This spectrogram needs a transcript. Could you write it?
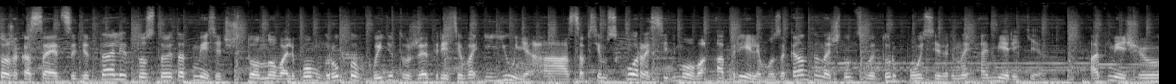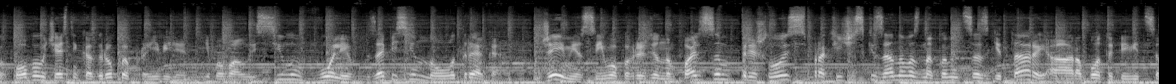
Что же касается деталей, то стоит отметить, что новый альбом группы выйдет уже 3 июня, а совсем скоро, 7 апреля, музыканты начнут свой тур по Северной Америке. Отмечу, оба участника группы проявили небывалую силу воли в записи нового трека. Джейми с его поврежденным пальцем пришлось практически заново знакомиться с гитарой, а работа певицы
